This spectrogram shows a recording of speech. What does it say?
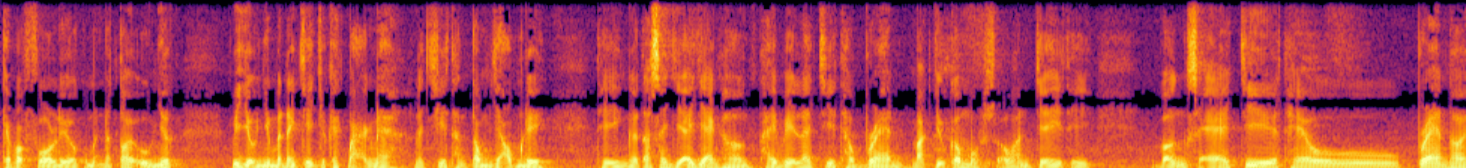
cái portfolio của mình nó tối ưu nhất. Ví dụ như mình đang chỉ cho các bạn nè là chia thành tông giọng đi thì người ta sẽ dễ dàng hơn thay vì là chia theo brand. Mặc dù có một số anh chị thì vẫn sẽ chia theo brand thôi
